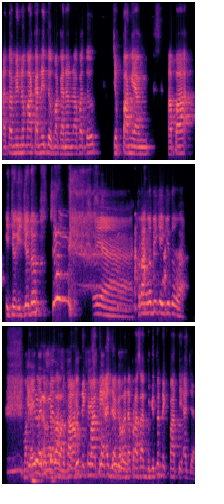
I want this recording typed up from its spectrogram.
atau minum makan itu makanan apa tuh Jepang yang apa hijau-hijau tuh curung iya kurang lebih kayak gitu Pak makanya tadi saya langsung kaget nikmati aja kalau ada perasaan begitu nikmati aja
